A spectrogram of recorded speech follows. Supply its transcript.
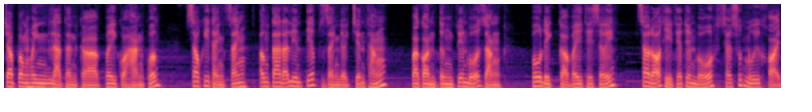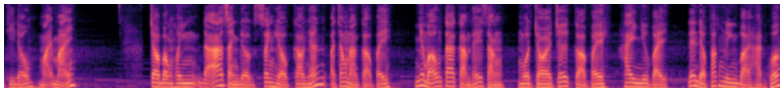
Cho Bong Huynh là thần cờ vây của Hàn Quốc. Sau khi thành danh, ông ta đã liên tiếp giành được chiến thắng và còn từng tuyên bố rằng vô địch cờ vây thế giới. Sau đó thì sẽ tuyên bố sẽ rút lui khỏi thi đấu mãi mãi. Chào Bồng Huynh đã giành được danh hiệu cao nhất ở trong làng cờ vây. Nhưng mà ông ta cảm thấy rằng một trò chơi cờ vây hay như vậy nên được phát minh bởi Hàn Quốc,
